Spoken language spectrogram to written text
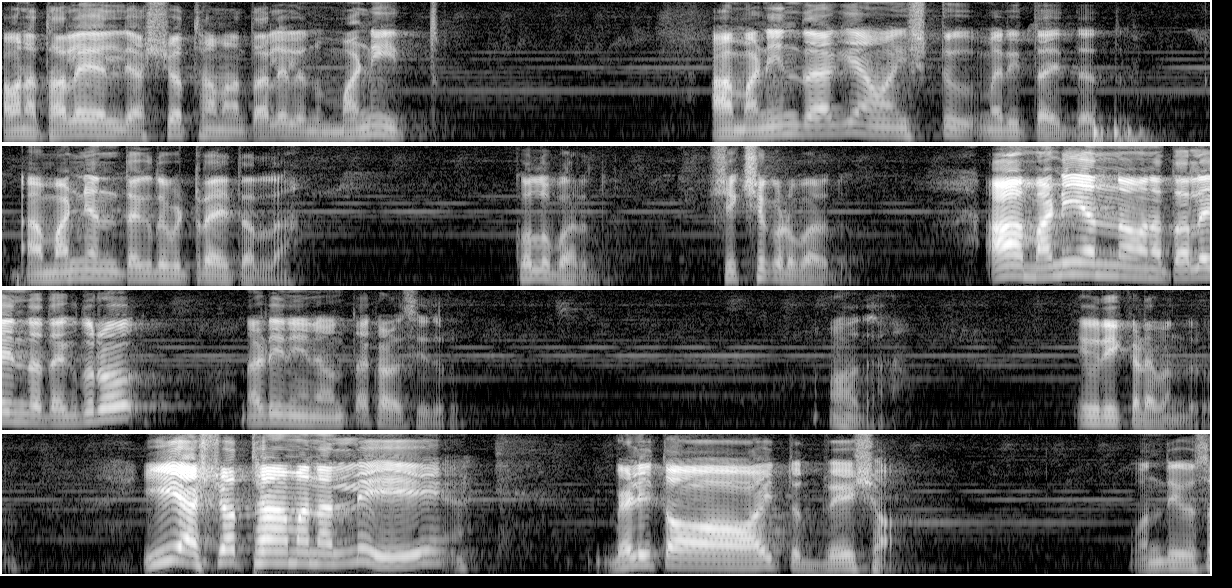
ಅವನ ತಲೆಯಲ್ಲಿ, ಅಶ್ವತ್ಥಾಮನ ತಲೆಯಲ್ಲಿ ಒಂದು ಮಣಿ ಇತ್ತು. ಆ ಮಣಿಯಿಂದಾಗಿ ಅವ ಇಷ್ಟು ಮರಿತಾ ಇದ್ದದ್ದು. ಆ ಮಣಿಯನ್ನು ತೆಗೆದು ಬಿಟ್ಟರೆ ಆಯ್ತಲ್ಲ? ಕೊಲ್ಲಬಾರ್ದು. ಶಿಕ್ಷೆ ಕೊಡಬಾರ್ದು. ಆ ಮಣಿಯನ್ನು ಅವನ ತಲೆಯಿಂದ ತೆಗೆದರು, ನಡಿ ನೀನು ಅಂತ ಕಳಿಸಿದರು. ಹೌದಾ? ಇವರು ಈ ಕಡೆ ಬಂದರು. ಈ ಅಶ್ವತ್ಥಾಮನಲ್ಲಿ ಬೆಳೀತಾ ಇತ್ತು ದ್ವೇಷ. ಒಂದು ದಿವಸ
